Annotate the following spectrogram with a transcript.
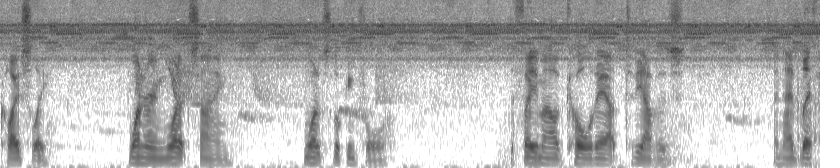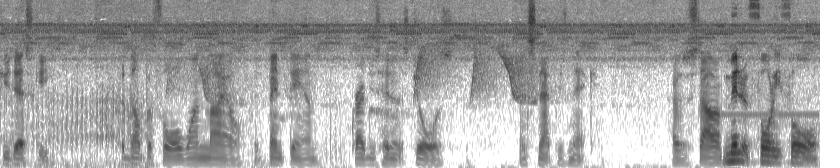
closely, wondering what it's saying, what it's looking for. The female had called out to the others and had left Udesky, but not before one male had bent down, grabbed his head in its jaws, and snapped his neck. As a starter, Minute 44.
